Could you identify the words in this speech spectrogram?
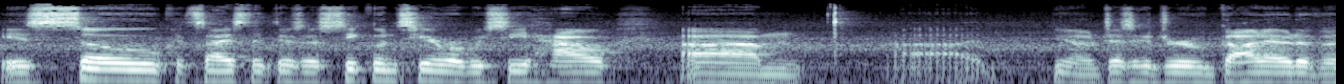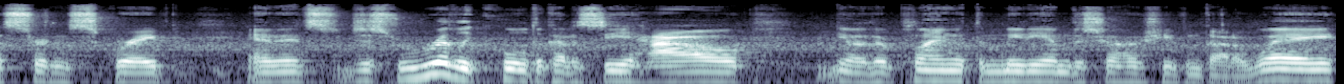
is so concise. Like there's a sequence here where we see how um, uh, you know Jessica Drew got out of a certain scrape, and it's just really cool to kind of see how you know they're playing with the medium to show how she even got away.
